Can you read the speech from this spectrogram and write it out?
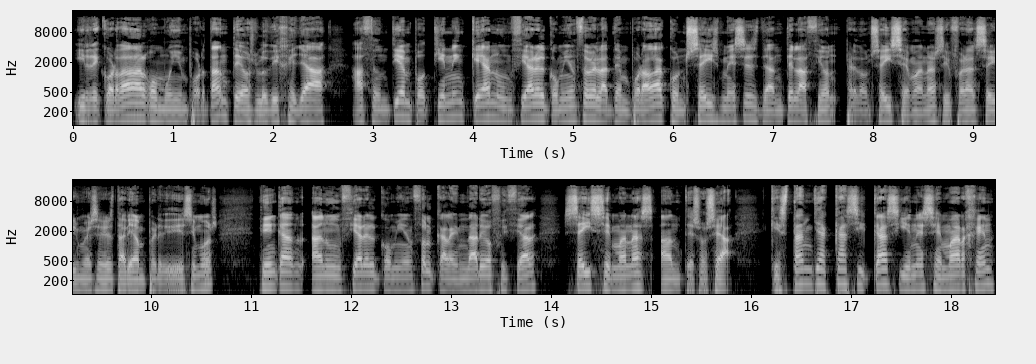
y recordad algo muy importante, os lo dije ya hace un tiempo, tienen que anunciar el comienzo de la temporada con seis meses de antelación, perdón, seis semanas, si fueran seis meses estarían perdidísimos, tienen que anunciar el comienzo, el calendario oficial, seis semanas antes, o sea, que están ya casi casi en ese margen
